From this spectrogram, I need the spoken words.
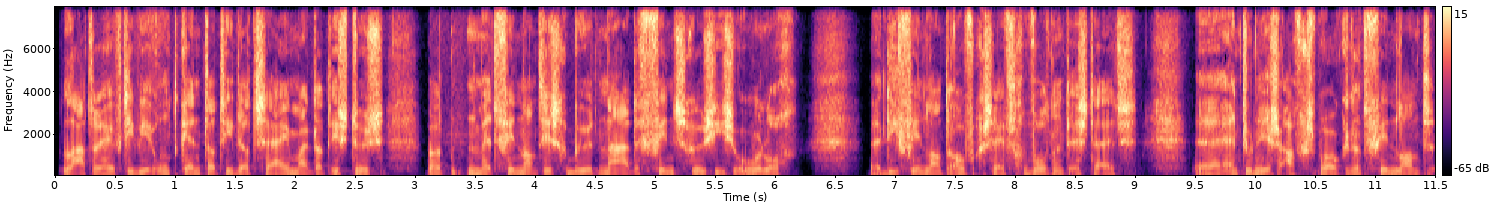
Later heeft hij weer ontkend dat hij dat zei. Maar dat is dus wat met Finland is gebeurd na de Fins-Russische oorlog. Eh, die Finland overigens heeft gewonnen destijds. Uh, en toen is afgesproken dat Finland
